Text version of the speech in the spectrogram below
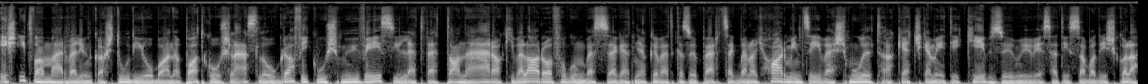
És itt van már velünk a stúdióban a Patkós László, grafikus művész, illetve tanár, akivel arról fogunk beszélgetni a következő percekben, hogy 30 éves múlt a Kecskeméti Képzőművészeti Szabadiskola.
